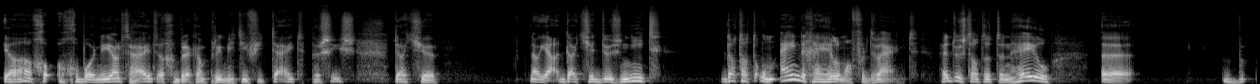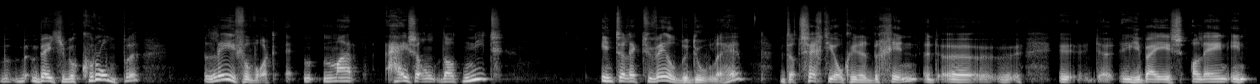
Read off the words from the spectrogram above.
ja, ge- geborneerdheid, een gebrek aan primitiviteit, precies. Dat je, nou ja, dat je dus niet, dat dat oneindige helemaal verdwijnt. Dus dat het een heel, eh, een beetje bekrompen leven wordt. Maar hij zal dat niet intellectueel bedoelen. Hè? Dat zegt hij ook in het begin. Eh, eh, eh, hierbij is alleen in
